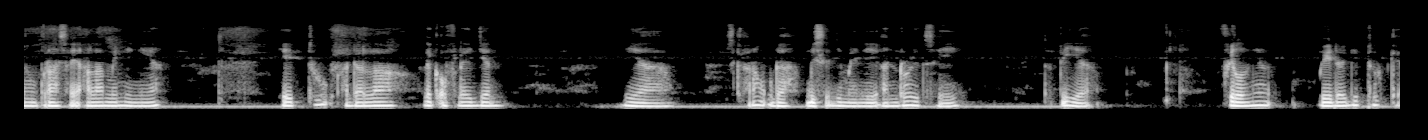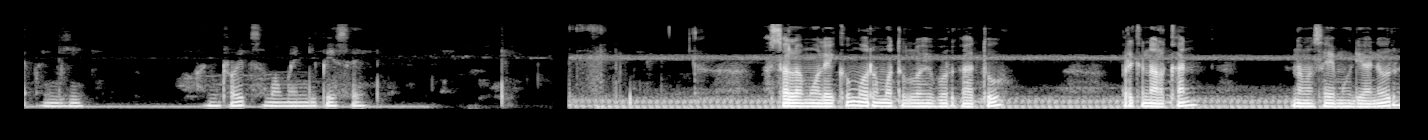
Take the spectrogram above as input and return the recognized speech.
yang pernah saya alamin ini ya yaitu adalah League of Legends. Ya sekarang udah bisa dimain di Android sih tapi ya. Feelnya beda gitu kayak main di Android sama main di PC Assalamualaikum warahmatullahi wabarakatuh. Perkenalkan Nama saya Muhdianur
